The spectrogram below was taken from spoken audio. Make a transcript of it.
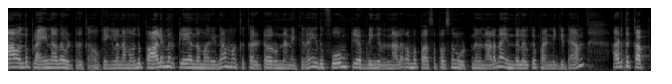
நான் வந்து ப்ளைனாக தான் விட்டுருக்கேன் ஓகேங்களா நம்ம வந்து பாலிமர் கிளே அந்த மாதிரினா நமக்கு கரெக்டாக வரும்னு நினைக்கிறேன். இது ஃபோம் கிளே அப்படிங்கிறதுனால ரொம்ப பச பசன்னு ஒட்டினதுனால நான் இந்த அளவுக்கு பண்ணிக்கிட்டேன். அடுத்து கப்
